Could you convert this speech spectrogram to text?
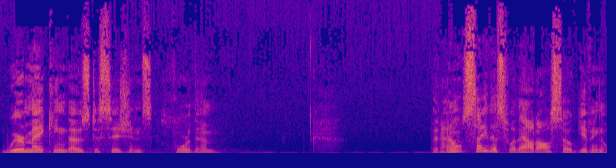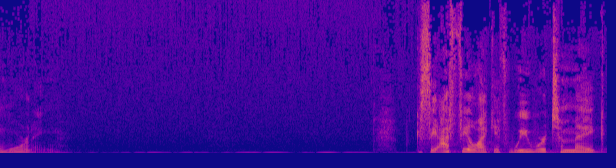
We're making those decisions for them. But I don't say this without also giving a warning. See, I feel like if we were to make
